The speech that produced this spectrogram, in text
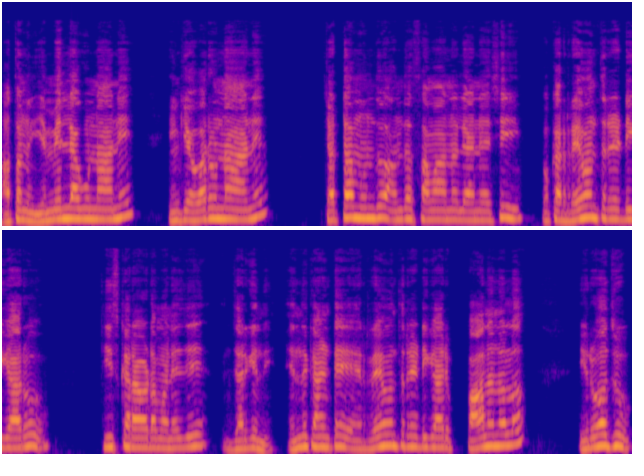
అతను ఎమ్మెల్యే ఉన్నా అని ఇంకెవరున్నా అని చట్టం ముందు అందరు సమానులే అనేసి ఒక రేవంత్ రెడ్డి గారు తీసుకురావడం అనేది జరిగింది. ఎందుకంటే రేవంత్ రెడ్డి గారి పాలనలో ఈరోజు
